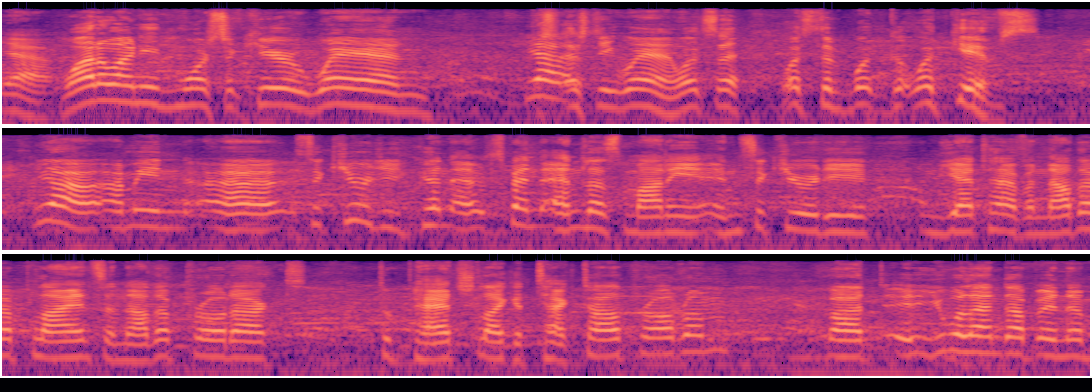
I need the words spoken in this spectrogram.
Yeah. Why do I need more secure WAN, yeah. SD-WAN? What's the, what's the, what, what gives? Yeah, I mean, uh, security, you can uh, spend endless money in security and yet have another appliance, another product to patch like a tactile problem, but uh, you will end up in a,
